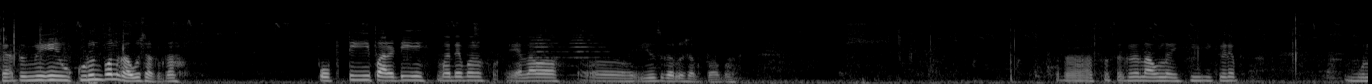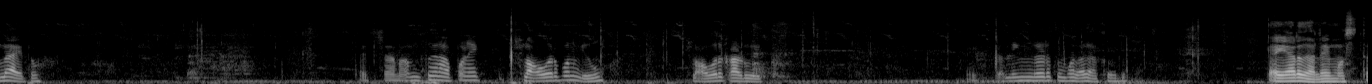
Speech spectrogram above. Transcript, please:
त्या तुम्ही उकडून पण खाऊ शकता. पोपटी पार्टीमध्ये पण याला यूज करू शकतो आपण. तर असं सगळं लावलंय. ही इकडे मुलं आहे तो हो. त्याच्यानंतर आपण एक फ्लॉवर पण घेऊ. फ्लॉवर काढू एक. एक कलिंगड तुम्हाला दाखवतो. तयार झालंय मस्त.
